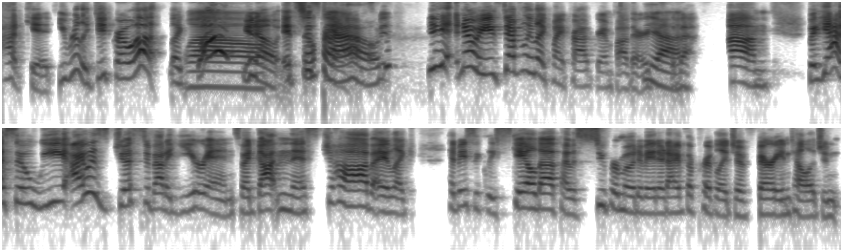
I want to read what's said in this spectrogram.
God, kid, you really did grow up. Like, Wow. what? You know, it's So just proud. yeah, no, he's definitely like my proud grandfather. Yeah. best. Um, but yeah, so we I was just about a year in. So I'd gotten this job. I like had basically scaled up. I was super motivated. I have the privilege of very intelligent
